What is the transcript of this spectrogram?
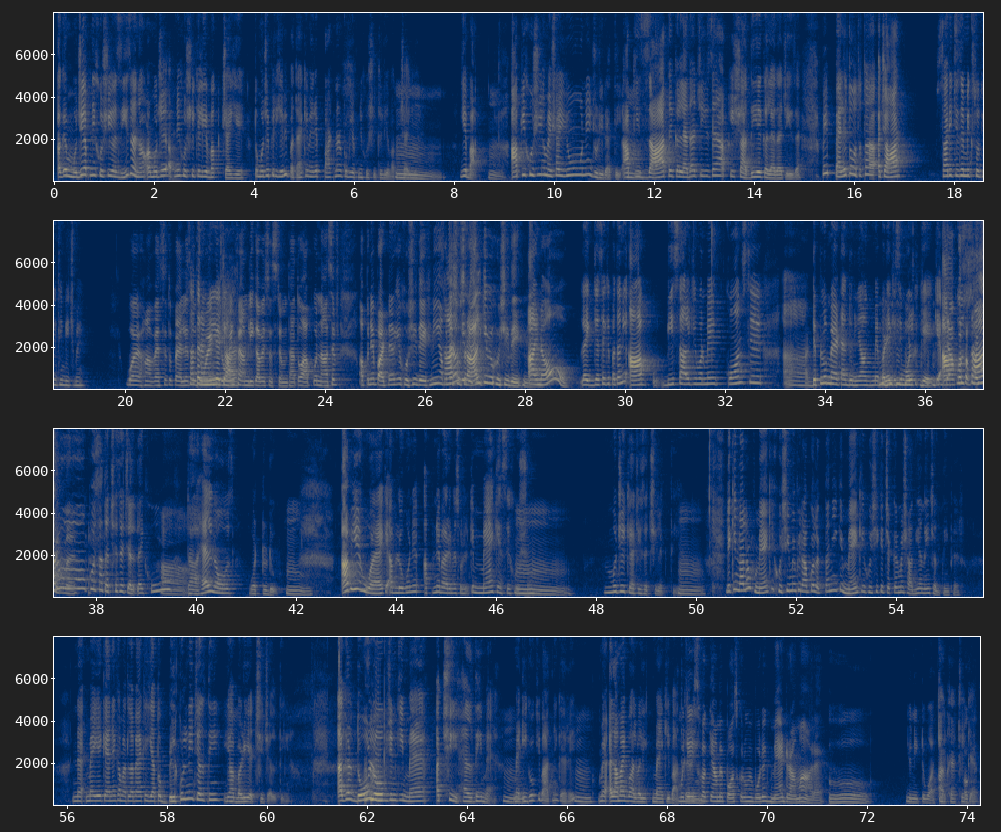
اگر مجھے اپنی خوشی عزیز ہے نا اور مجھے اپنی خوشی کے لیے وقت چاہیے تو مجھے پھر یہ بھی پتا ہے کہ میرے پارٹنر کو بھی اپنی خوشی کے لیے وقت چاہیے۔ یہ بات۔ آپ کی خوشی ہمیشہ یوں نہیں جڑی رہتی۔ آپ کی ذات ایک علیحدہ چیز ہے آپ کی شادی ایک علیحدہ چیز ہے۔ بھائی پہلے تو ہوتا تھا اچار۔ ساری چیزیں مکس ہوتی تھیں بیچ میں۔ وہ ہاں ویسے تو پہلے تو جوائنٹ فیملی کا بھی سسٹم تھا تو آپ کو نہ صرف اپنے پارٹنر کی خوشی دیکھنی اپنے سسرال کی بھی خوشی دیکھنی۔ آئی نو لائک جیسے کہ پتہ نہیں آپ بیس سال کی عمر میں کون سے ڈپلومیٹ ہیں دنیا میں بڑے کسی ملک کے کہ آپ کو ساروں کو ساتھ اچھے سے چل like who the hell knows what to do اب یہ ہوا ہے کہ اب لوگوں نے اپنے بارے میں سوچا کہ میں کیسے خوش ہوں۔ مجھے کیا چیز اچھی لگتی ہے؟ لیکن لالو میں کی خوشی میں پھر آپ کو لگتا نہیں کہ میں کی خوشی کے چکر میں شادیاں نہیں چلتی پھر؟ میں یہ کہنے کا مطلب ہے کہ یا تو بالکل نہیں چلتی یا بڑی اچھی چلتی ہیں۔ اگر دو لوگ جن کی میں اچھی ہیلدی میں میں ایگو کی بات نہیں کر رہی میں علامہ اقبال والی میں کی بات مجھے اس وقت کیا میں پوز کروں میں بولوں میں ڈرامہ آ رہا ہے۔ یو نیڈ ٹو واچ ٹھیک ہے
